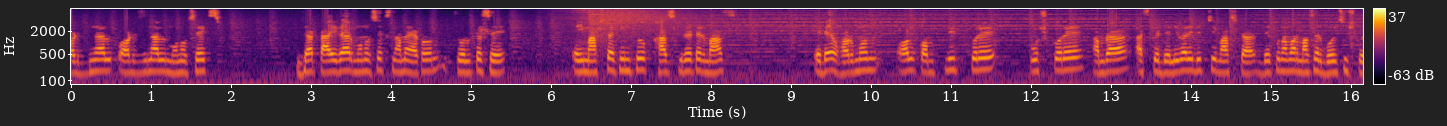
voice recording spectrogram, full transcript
অরিজিনাল অরিজিনাল মনোসেক্স, যা টাইগার মনোসেক্স নামে এখন চলতেছে। এই মাছটা কিন্তু ফার্স্ট গ্রেডের মাছ। এটা হরমোন অল কমপ্লিট করে পুশ করে আমরা আজকে ডেলিভারি দিচ্ছি মাছটা। দেখুন আমার মাছের বৈশিষ্ট্য।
